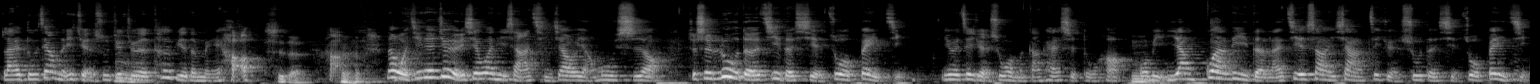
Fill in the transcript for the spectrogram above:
来读这样的一卷书，就觉得特别的美好。嗯、是的，好，那我今天就有一些问题想要请教杨牧师哦，就是《路德记》的写作背景。因为这卷书我们刚开始读哈，嗯、我们一样惯例的来介绍一下这卷书的写作背景，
